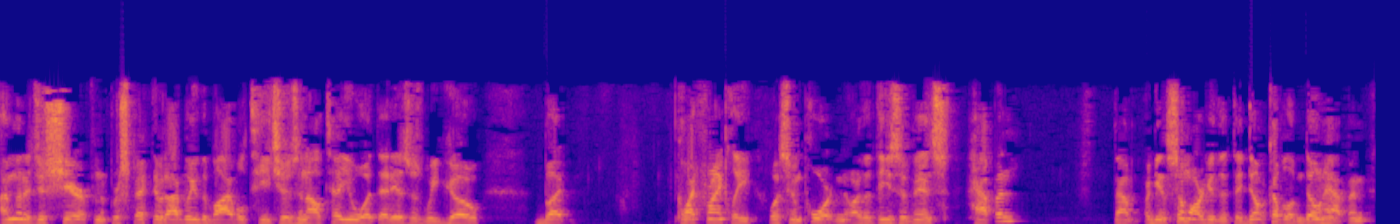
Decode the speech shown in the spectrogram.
I'm going to just share it from the perspective that I believe the Bible teaches, and I'll tell you what that is as we go. But quite frankly, what's important are that these events happen. Now, again, some argue that they don't, a couple of them don't happen,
